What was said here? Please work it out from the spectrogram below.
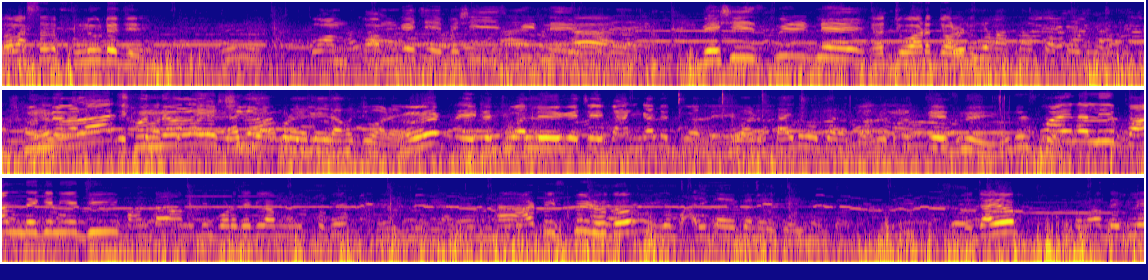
জল আস্তে আস্তে ফুলে উঠেছে। কম কম গেছে বেশি স্পিড নেই। হ্যাঁ। বেশি স্পিড নেই। এবার জোয়ার জল সন্ধ্যেবেলায় সন্ধ্যেবেলায় এসেছিল এইটা জোয়ার লেগে গেছে এই জোয়ার লেগে গেছে। তেজ নেই ফাইনালি বান দেখে নিয়েছি বানটা অনেকদিন পরে দেখলাম চোখে। হ্যাঁ আর একটু স্পিড হতো। বাড়িটা এখানে এসে তো যাই হোক তোমরা দেখলে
